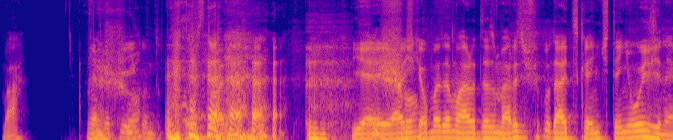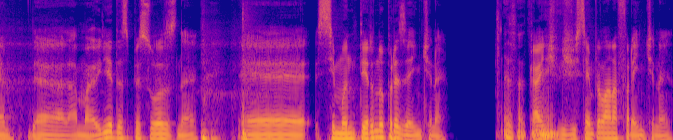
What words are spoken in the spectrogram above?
Bah. Me arrepiei quando tu contou a história. e é, acho que é uma das maiores dificuldades que a gente tem hoje, né? Da, a maioria das pessoas, né? É se manter no presente, né? Exatamente. A gente vive sempre lá na frente, né?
